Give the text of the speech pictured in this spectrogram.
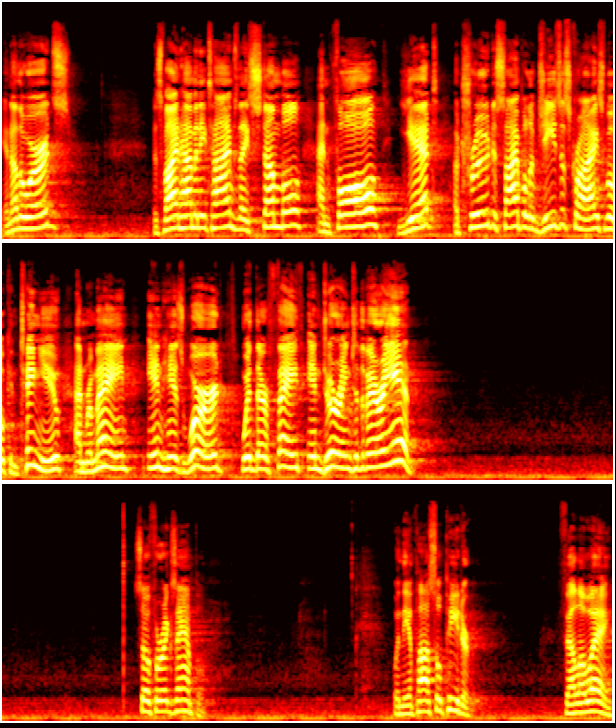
In other words, despite how many times they stumble and fall, yet a true disciple of Jesus Christ will continue and remain in his word with their faith enduring to the very end. So, for example, when the Apostle Peter fell away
